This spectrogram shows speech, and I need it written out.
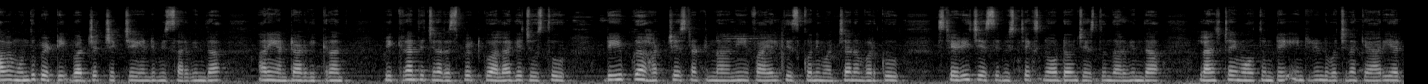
ఆమె ముందు పెట్టి బడ్జెట్ చెక్ చేయండి మిస్ అరవింద అని అంటాడు విక్రాంత్. విక్రాంత్ ఇచ్చిన రెస్పెక్ట్కు అలాగే చూస్తూ డీప్గా హట్ చేసినట్టున్నానని ఫైల్ తీసుకొని మధ్యాహ్నం వరకు స్టడీ చేసి మిస్టేక్స్ నోట్ డౌన్ చేస్తుంది అరవింద. లంచ్ టైం అవుతుంటే ఇంటి నుండి వచ్చిన క్యారియర్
